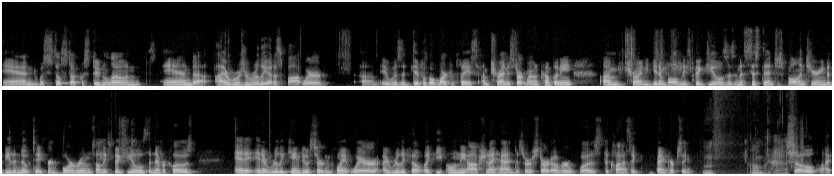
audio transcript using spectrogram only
and was still stuck with student loans. And uh, I was really at a spot where um, it was a difficult marketplace. I'm trying to start my own company. I'm trying to get involved in these big deals as an assistant, just volunteering to be the note taker in boardrooms on these big deals that never closed. And it, and it really came to a certain point where I really felt like the only option I had to sort of start over was the classic bankruptcy. Mm. Oh my gosh! So I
